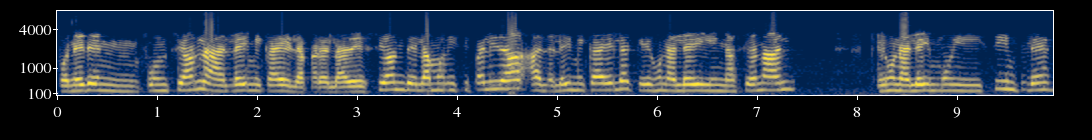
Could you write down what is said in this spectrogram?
poner en función la ley Micaela, para la adhesión de la municipalidad a la ley Micaela, que es una ley nacional, es una ley muy simple,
